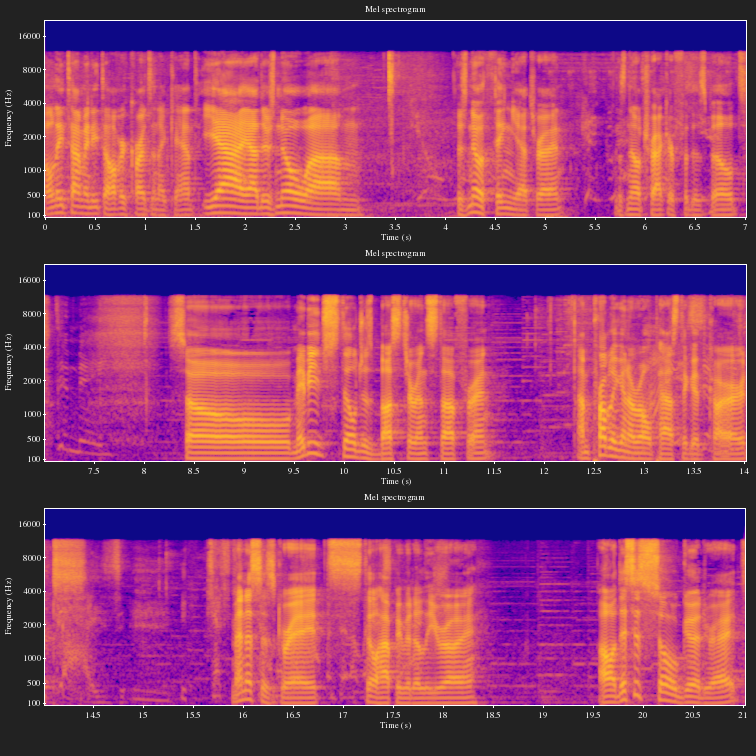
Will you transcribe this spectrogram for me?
Only time I need to hover cards and I can't. Yeah, yeah, there's no um there's no thing yet, right? There's no tracker for this build. So maybe it's still just Buster and stuff, right? I'm probably gonna roll past the good card. Menace is great. Still happy with a Leroy. Oh, this is so good, right?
